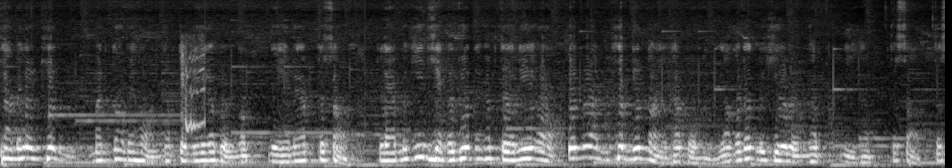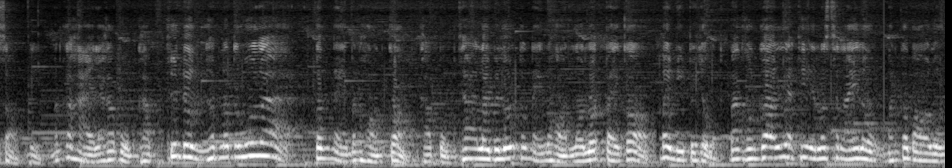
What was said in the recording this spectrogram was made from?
ถ้าไม่เร่งขึ้นมันก็ไม่หอนครับตรงนี้ครับผมครับนี่เห็นไหมครับทดสอบแล้วเมื่อกี้เสียงกระพุ้นะครับ ตัวนี้ออกอ้วนๆขึ้นนิดหน่อยครับผมเราก็ลดไปคิวลงครับนี่ครับทดสอบทดสอบนี่มันก็หายแล้วครับผมครับคือหนึ่งครับเราต้องรู้ว่าตรงไหนมันหอนก่อนครับผมถ้าเราไปรู้ตรงไหนมันหอนเราลดไปก็ไม่มีประโยชน์ บางคนก็เลือกที่จะลดสไลด์ลง มันก็เบาลง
